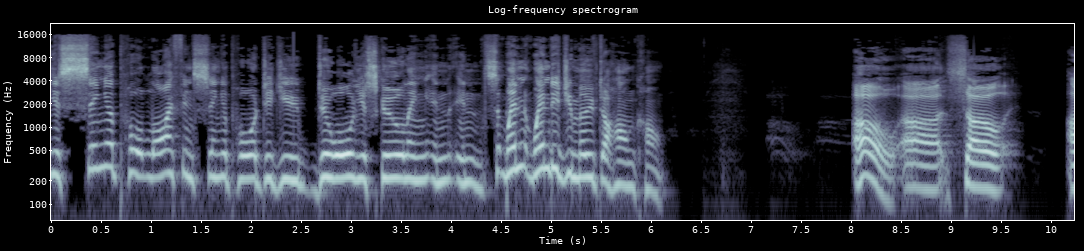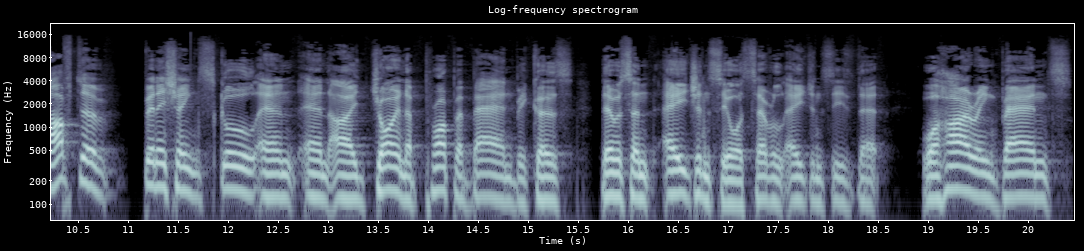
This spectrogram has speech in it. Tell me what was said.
your Singapore life in Singapore, did you do all your schooling in, in, when, when did you move to Hong Kong? Oh, uh, so after finishing school and and I joined a proper band because there was an agency or several agencies that were hiring bands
